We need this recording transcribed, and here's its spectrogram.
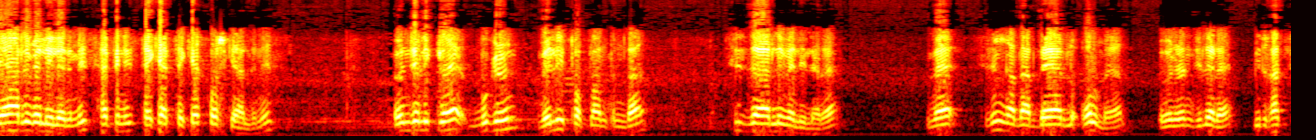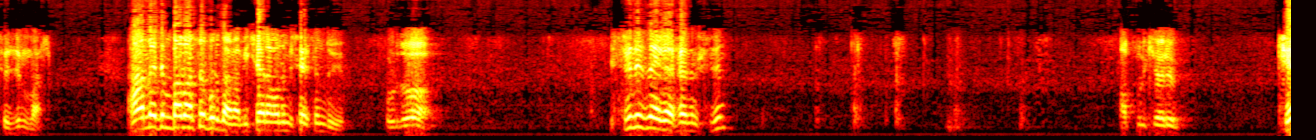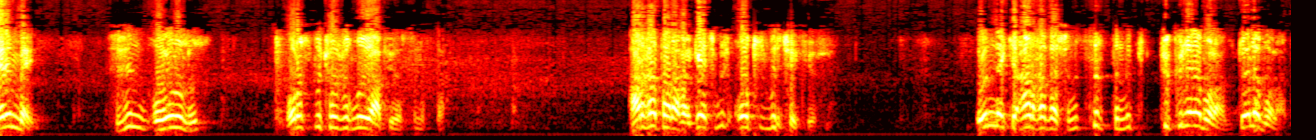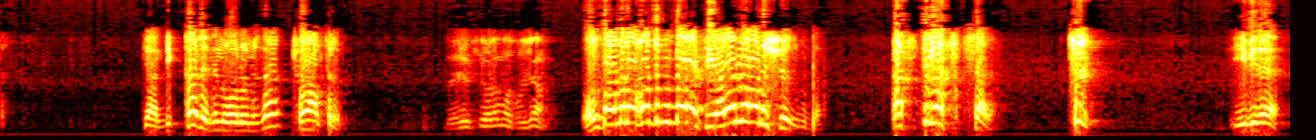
değerli velilerimiz, hepiniz teker teker hoş geldiniz. Öncelikle bugün veli toplantımda siz değerli velilere ve sizin kadar değerli olmayan öğrencilere birkaç sözüm var. Ahmet'in babası burada ama bir kere onun bir sesini duyayım. Burada o. İsminiz neydi efendim sizin? Abdülkerim. Kerim Bey, sizin oğlunuz orospu çocukluğu yapıyor sınıfta. Arka tarafa geçmiş 31 çekiyor. Öndeki arkadaşınız sırtını tükürüğe boladı, göle boladı. Yani dikkat edin oğlunuza çoğaltırın. Böyle bir şey olamaz hocam. Oldu amına kodumun belası, yalan mı konuşuyoruz burada? Kaç çık lan çık dışarı. Çık! İbine.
